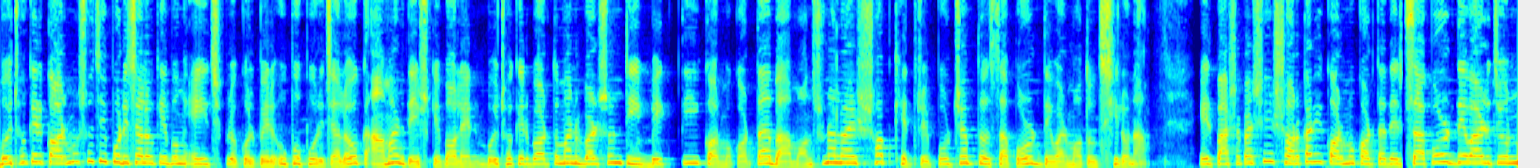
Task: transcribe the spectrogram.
বৈঠকের কর্মসূচি পরিচালক এবং এইচ প্রকল্পের উপপরিচালক আমার দেশকে বলেন, বৈঠকের বর্তমান ভার্সনটি ব্যক্তি, কর্মকর্তা বা মন্ত্রণালয়ের সব ক্ষেত্রে পর্যাপ্ত সাপোর্ট দেওয়ার মতো ছিল না। এর পাশাপাশি সরকারি কর্মকর্তাদের সাপোর্ট দেওয়ার জন্য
